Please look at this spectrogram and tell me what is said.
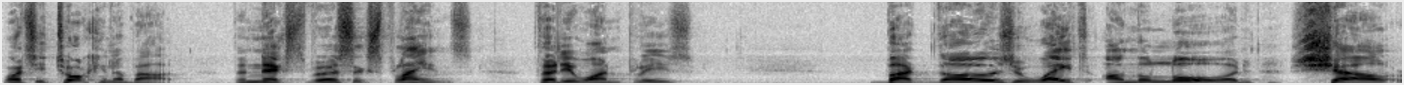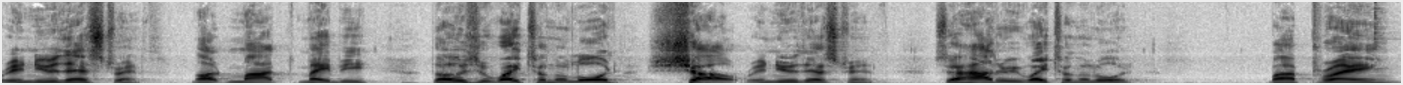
What's He talking about? The next verse explains. 31, please. But those who wait on the Lord shall renew their strength. Not might, maybe, those who wait on the Lord shall renew their strength. So, how do we wait on the Lord? By praying,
